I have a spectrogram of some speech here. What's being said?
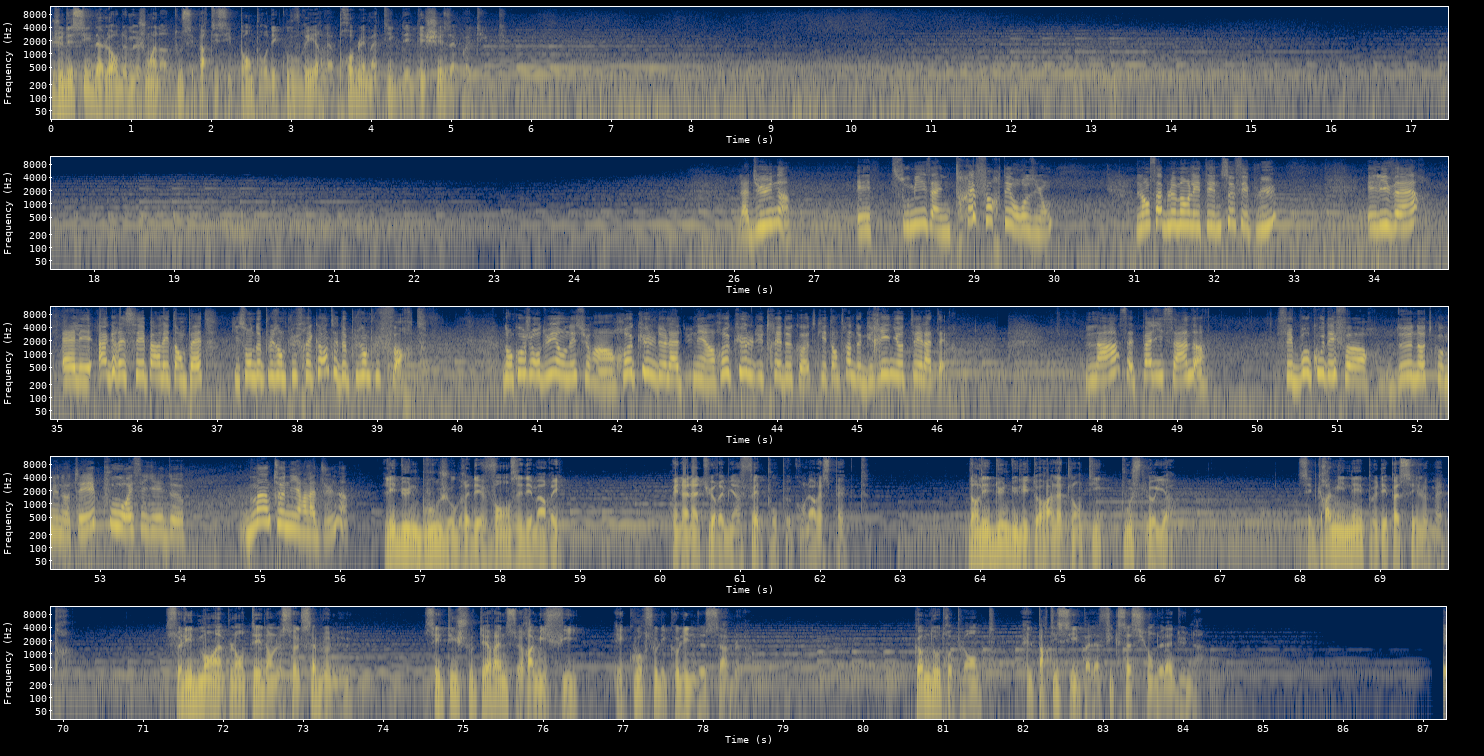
Je décide alors de me joindre à tous ces participants pour découvrir la problématique des déchets aquatiques. La dune est soumise à une très forte érosion. L'ensablement l'été ne se fait plus et l'hiver, elle est agressée par les tempêtes qui sont de plus en plus fréquentes et de plus en plus fortes. Donc aujourd'hui, on est sur un recul de la dune et un recul du trait de côte qui est en train de grignoter la terre. Là, cette palissade, c'est beaucoup d'efforts de notre communauté pour essayer de maintenir la dune. Les dunes bougent au gré des vents et des marées. Mais la nature est bien faite pour peu qu'on la respecte. Dans les dunes du littoral atlantique pousse l'oya. Cette graminée peut dépasser le mètre. Solidement implantée dans le sol sablonneux, ses tiges souterraines se ramifient et courent sous les collines de sable. Comme d'autres plantes, elle participe à la fixation de la dune.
